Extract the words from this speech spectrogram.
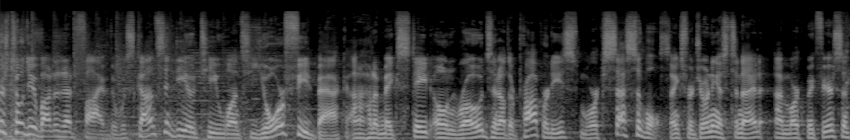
First told you about it at 5. The Wisconsin DOT wants your feedback on how to make state-owned roads and other properties more accessible. Thanks for joining us tonight. I'm Mark McPherson.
